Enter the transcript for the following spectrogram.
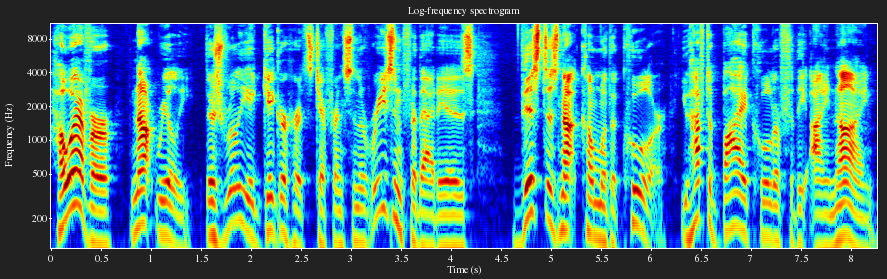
However, not really. There's really a gigahertz difference, and the reason for that is this does not come with a cooler. You have to buy a cooler for the i9,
